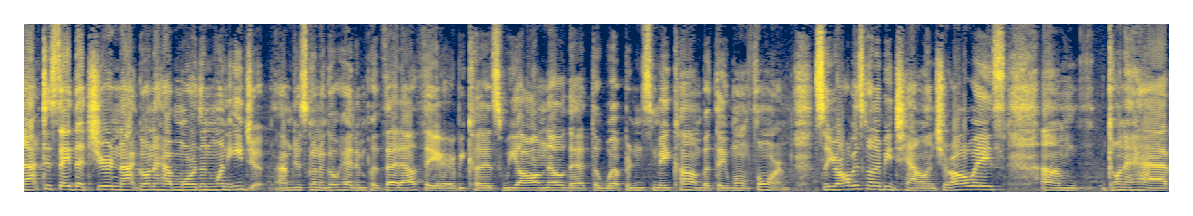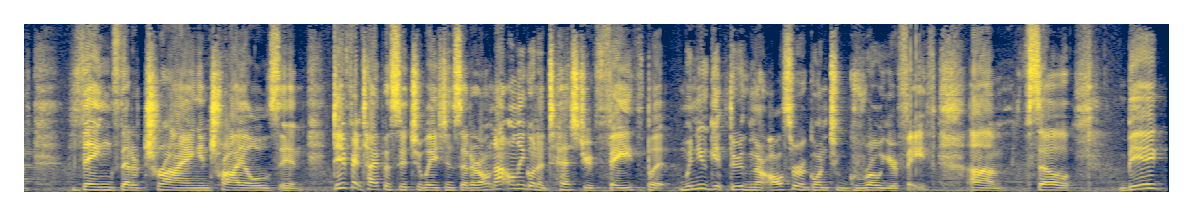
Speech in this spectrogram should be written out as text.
not to say that you're not going to have more than one Egypt. I'm just going to go ahead and put that out there because we all know that the weapons may come, but they won't form. So you're always going to be challenged. You're always um, going to have things that are trying and trials and different type of situations that are not only going to test your faith, but when you get through them, they're also going to grow your faith. Um, so big,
